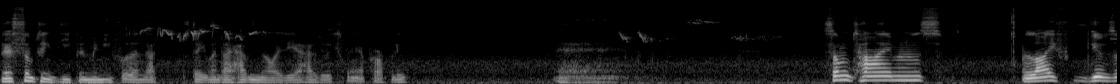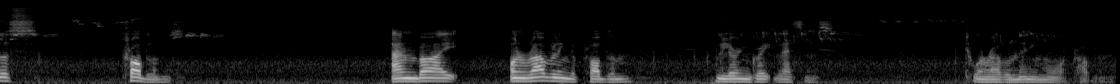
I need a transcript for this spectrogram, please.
There's something deep and meaningful in that statement. I have no idea how to explain it properly. Uh, sometimes life gives us problems, and by unraveling the problem, we learn great lessons to unravel many more problems.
